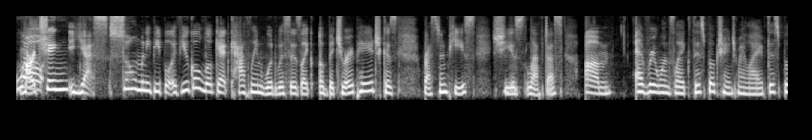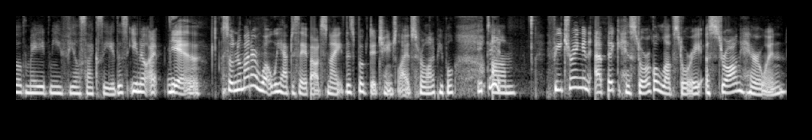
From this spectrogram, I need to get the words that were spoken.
Well, marching. Yes, so many people. If you go look at Kathleen Woodiwiss's like obituary page, because rest in peace, she has left us. Um, everyone's like, this book changed my life. This book made me feel sexy. This, you know, I, Yeah. So no matter what we have to say about tonight, this book did change lives for a lot of people. It did. Um, featuring an epic historical love story, a strong heroine.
